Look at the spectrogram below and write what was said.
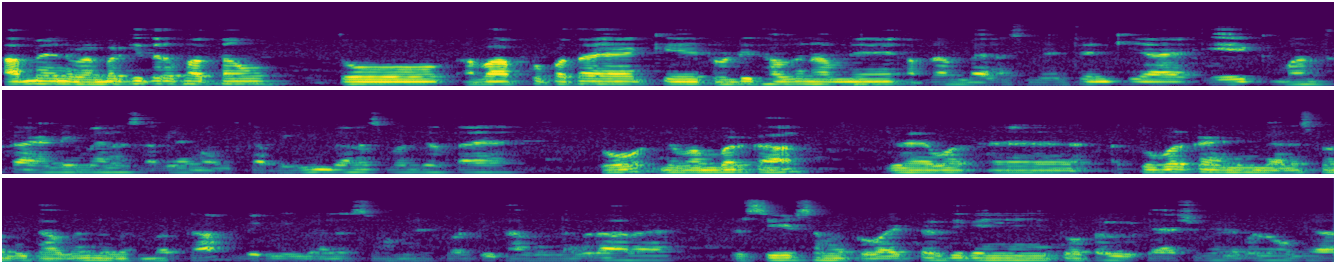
अब मैं नवंबर की तरफ़ आता हूँ तो अब आपको पता है कि ट्वेंटी थाउज़ेंड हमने अपना बैलेंस मेंटेन किया है। एक मंथ का एंडिंग बैलेंस अगले मंथ का बिगनिंग बैलेंस बन जाता है। तो नवंबर का जो है वो अक्टूबर का ending balance twenty thousand November का बिगनिंग बैलेंस हमें ट्वेंटी थाउज़ेंड नज़र आ रहा है। रिसीट्स हमें प्रोवाइड कर दी गई हैं, ये टोटल कैश अवेलेबल हो गया।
